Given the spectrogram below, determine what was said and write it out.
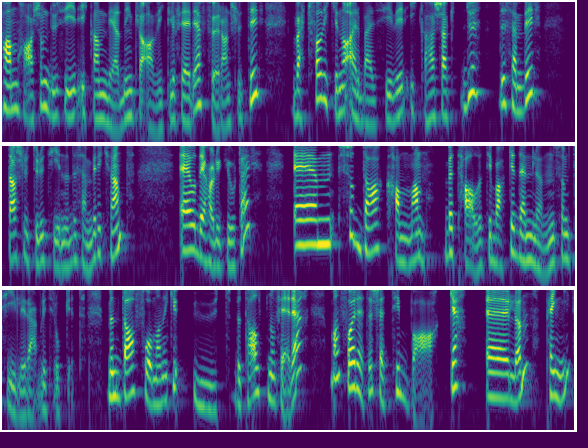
han har som du sier ikke anledning til å avvikle ferie før han slutter. I hvert fall ikke når arbeidsgiver ikke har sagt du, desember, da slutter du 10. desember, ikke sant? Eh, og det har du ikke gjort her. Eh, så da kan man betale tilbake den lønnen som tidligere er blitt trukket. Men da får man ikke utbetalt noe ferie. Man får rett og slett tilbake lønn, penger,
